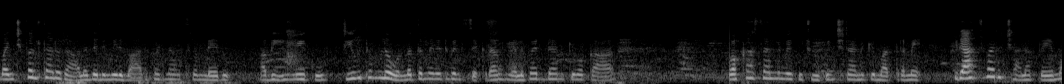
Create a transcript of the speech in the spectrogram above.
మంచి ఫలితాలు రాలేదని మీరు బాధపడిన అవసరం లేదు. అవి మీకు జీవితంలో ఉన్నతమైనటువంటి శిఖరాలు నిలబెట్టడానికి ఒక అవకాశాలను మీకు చూపించడానికి మాత్రమే. ఈ రాశి వారు చాలా ప్రేమ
